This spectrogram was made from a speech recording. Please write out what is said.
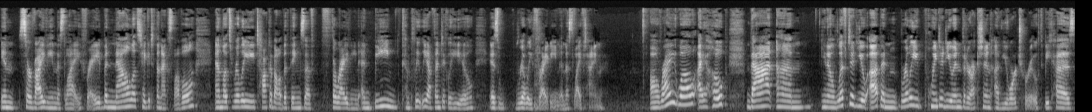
in surviving this life, right? But now let's take it to the next level and let's really talk about the things of thriving and being completely authentically you is really thriving in this lifetime. All right. Well, I hope that, um, you know, lifted you up and really pointed you in the direction of your truth because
